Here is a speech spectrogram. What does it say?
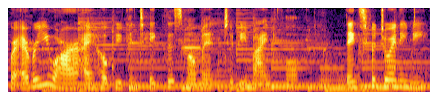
Wherever you are, I hope you can take this moment to be mindful. Thanks for joining me.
